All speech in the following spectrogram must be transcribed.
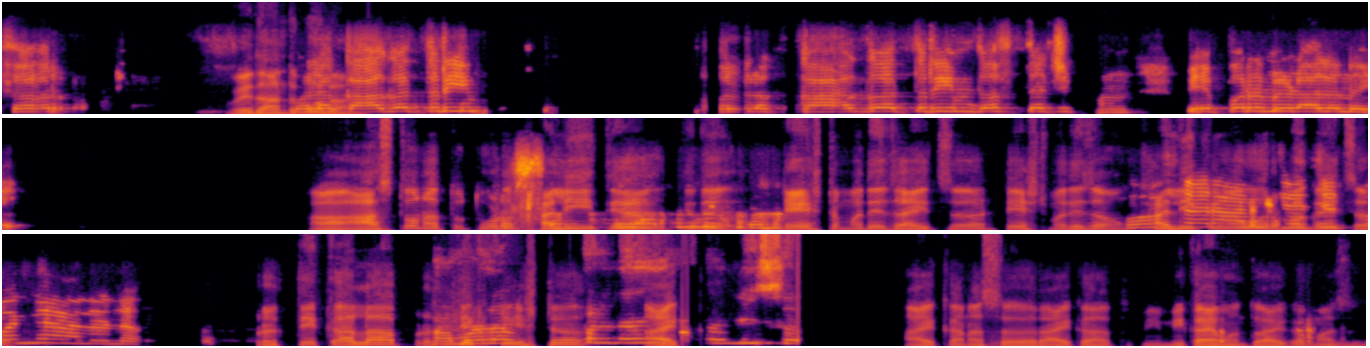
सर वेदांत मला बोला. कागद रिम मला कागद रिम दस्त्याची पेपर मिळालं नाही. असतो ना तू थोडं खाली त्या तिथं टेस्टमध्ये जायचं टेस्टमध्ये जाऊन हो खाली सर किंवा वर आमच्या बघायचं. पण नाही आलेलं. प्रत्येकाला प्रत्येक आम्हाला टेस्ट ऐक- ऐका ना सर ऐका ना तुम्ही. मी काय म्हणतो ऐका माझं.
